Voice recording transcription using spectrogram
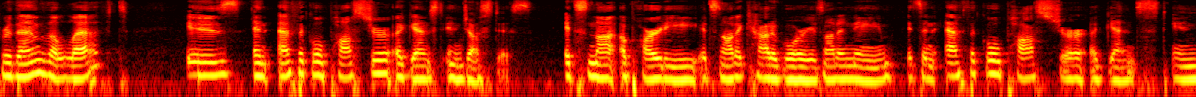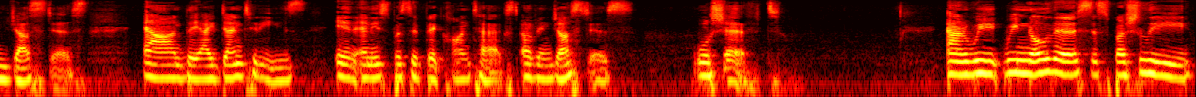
For them, the left is an ethical posture against injustice. It's not a party, it's not a category, it's not a name. It's an ethical posture against injustice. And the identities in any specific context of injustice will shift. And we, we know this especially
